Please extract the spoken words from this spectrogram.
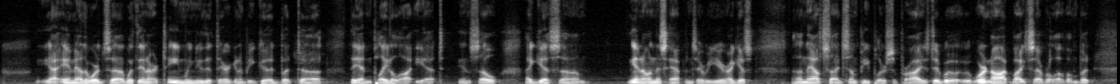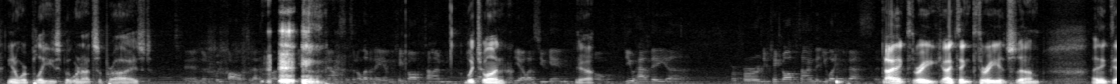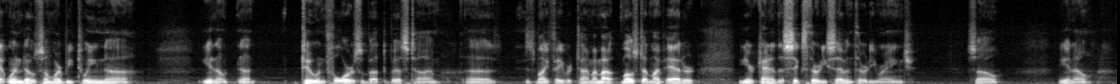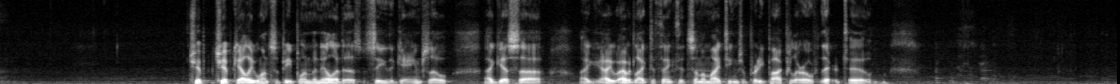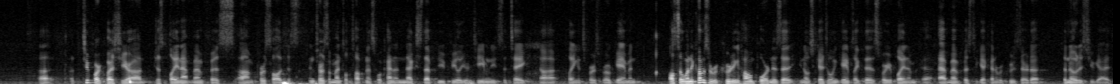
yeah, in other words, uh, within our team, we knew that they were going to be good, but uh, they hadn't played a lot yet. And so I guess, um, you know, and this happens every year. I guess on the outside, some people are surprised. We're not by several of them, but, you know, we're pleased, but we're not surprised. And a quick follow-up to that, as well, the game as an 11 a.m. kickoff time. Which one? The LSU game. Yeah. Um, Do you have a uh, preferred kickoff time that you like the best? And- I think three. I think three is. Um, I think that window somewhere between, uh, you know, uh, two and four is about the best time. Uh, is my favorite time. I'm out, most of them I've had are, you're kind of the 630, 730 range. So, you know. Chip Chip Kelly wants the people in Manila to see the game, so I guess uh, I, I I would like to think that some of my teams are pretty popular over there too. A two-part question here on just playing at Memphis. Um, First of all, just in terms of mental toughness, what kind of next step do you feel your team needs to take uh, playing its first road game? And also, when it comes to recruiting, how important is it, you know, scheduling games like this where you're playing uh, at Memphis to get kind of recruits there to, to notice you guys?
